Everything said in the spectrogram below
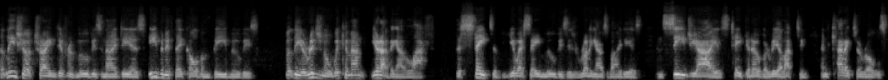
At least you're trying different movies and ideas, even if they call them B movies. But the original Wicker Man, you're having a laugh. The state of USA movies is running out of ideas, and CGI has taken over real acting and character roles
